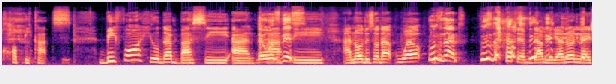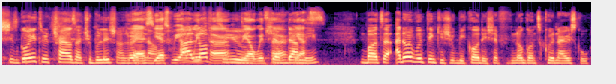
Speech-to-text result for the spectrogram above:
copycats? Before Hilda Baci and There. Kathy and all this other. Well, Who's that? Who's that? Chef Dammy, you're not nice. She's going through trials and tribulations right Yes, now. yes, we are I with love her. To you, We are with Chef her, Dammy. yes. But uh, I don't even think you should be called a chef if you've not gone to culinary school.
